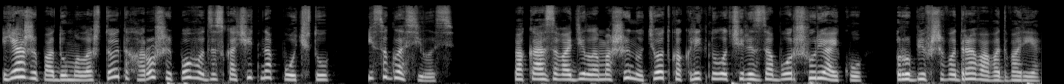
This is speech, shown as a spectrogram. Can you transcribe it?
Я же подумала, что это хороший повод заскочить на почту, и согласилась. Пока заводила машину, тетка кликнула через забор Шуряйку, рубившего дрова во дворе,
